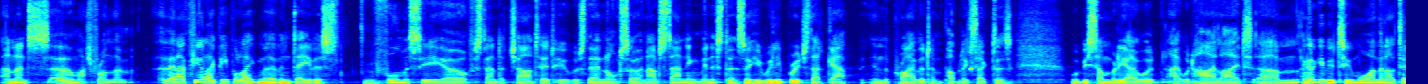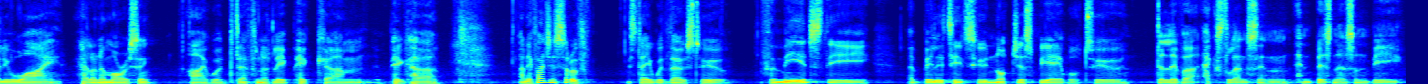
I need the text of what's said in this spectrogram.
and learned so much from them. And then I feel like people like Mervyn Davies, mm. former CEO of Standard Chartered, who was then also an outstanding minister. So he really bridged that gap in the private and public sectors. Would be somebody I would I would highlight. Um, I'm going to give you two more, and then I'll tell you why. Helena Morrissey, I would definitely pick um, pick her. And if I just sort of stay with those two, for me, it's the ability to not just be able to deliver excellence in, in business and be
